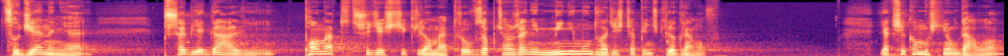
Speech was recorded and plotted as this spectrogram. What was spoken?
codziennie przebiegali ponad 30 km z obciążeniem minimum 25 kg. Jak się komuś nie udało,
